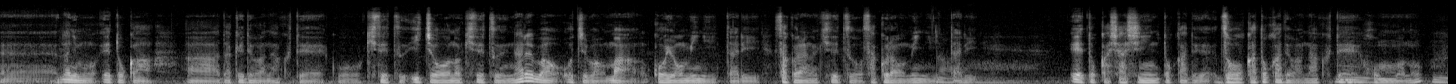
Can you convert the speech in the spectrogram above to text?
えー何も絵とかあーだけではなくてこう季節イチョウの季節になれば落ち葉をまあ紅葉を見に行ったり桜の季節を桜を見に行ったり絵とか写真とかで造花とかではなくてうん。本物、うん。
